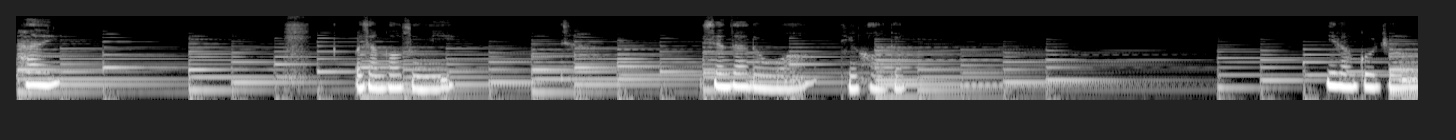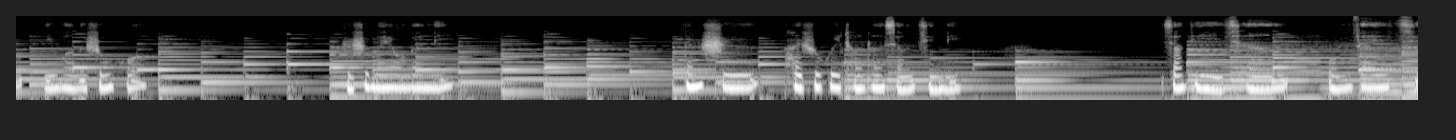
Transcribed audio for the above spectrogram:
嗨，我想告诉你，现在的我挺好的，依然过着以往的生活，只是没有了你，但是还是会常常想起你，想起以前我们在一起。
